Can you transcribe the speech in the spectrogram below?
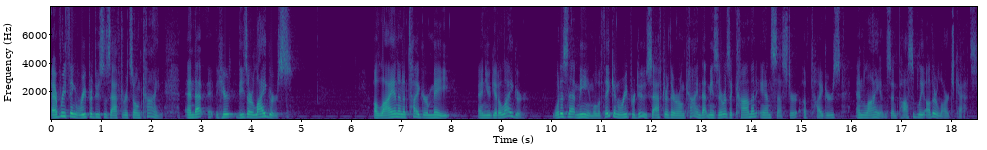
everything reproduces after its own kind. And that here, these are ligers. A lion and a tiger mate, and you get a liger. What does that mean? Well, if they can reproduce after their own kind, that means there is a common ancestor of tigers and lions and possibly other large cats.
